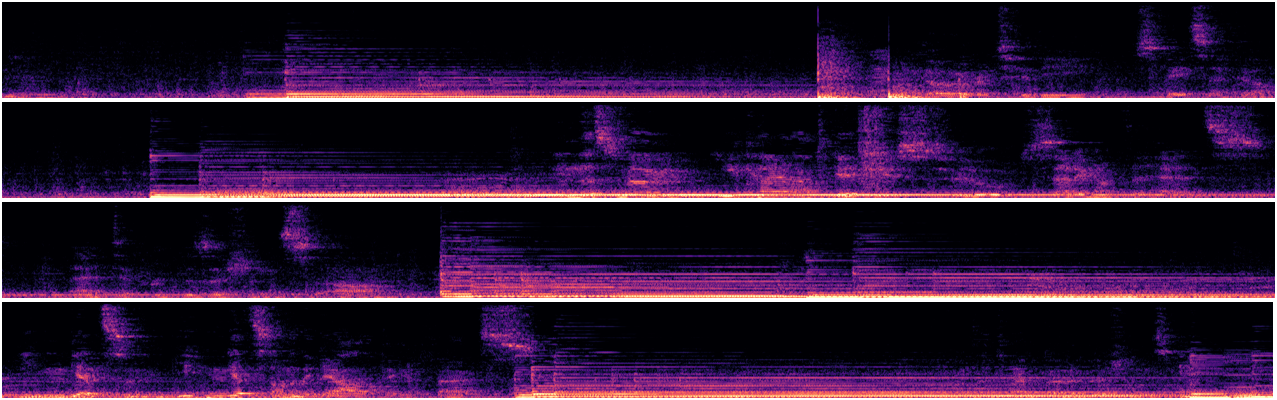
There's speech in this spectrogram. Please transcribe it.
noon. And go over to the space echo. At different positions. Um, you can get some, you can get some of the galloping effects from the tempo divisions.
